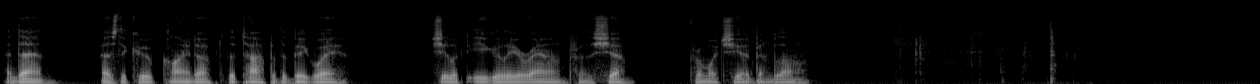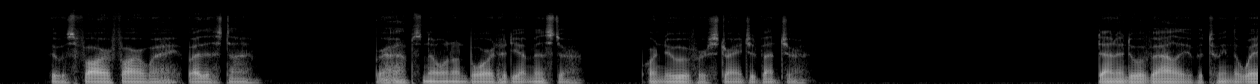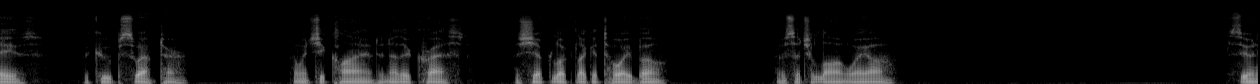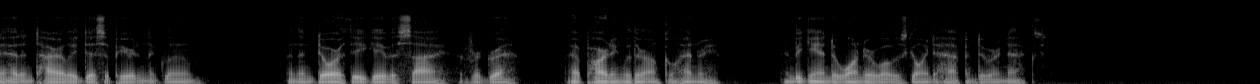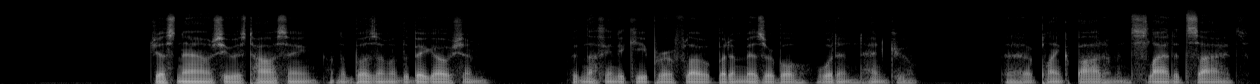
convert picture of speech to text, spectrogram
And then, as the coop climbed up to the top of the big wave, she looked eagerly around for the ship from which she had been blown. It was far, far away by this time. Perhaps no one on board had yet missed her, or knew of her strange adventure. Down into a valley between the waves, the coop swept her, and when she climbed another crest, the ship looked like a toy boat. It was such a long way off. Soon it had entirely disappeared in the gloom, and then Dorothy gave a sigh of regret at parting with her Uncle Henry and began to wonder what was going to happen to her next. Just now she was tossing on the bosom of the big ocean, with nothing to keep her afloat but a miserable wooden hen coop that had a plank bottom and slatted sides,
